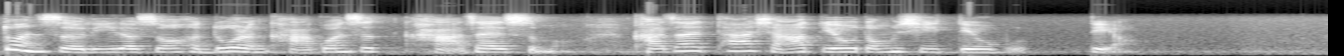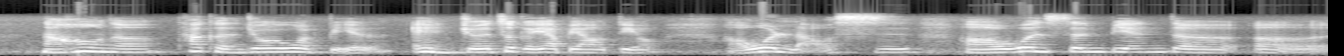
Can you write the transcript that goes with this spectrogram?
断舍离的时候，很多人卡关是卡在什么？卡在他想要丢东西丢不掉，然后呢，他可能就会问别人：“哎，你觉得这个要不要丢？”好，问老师，好，问身边的呃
